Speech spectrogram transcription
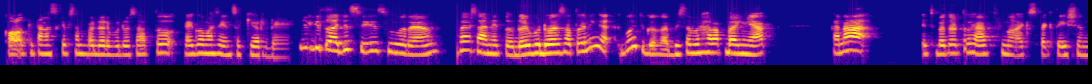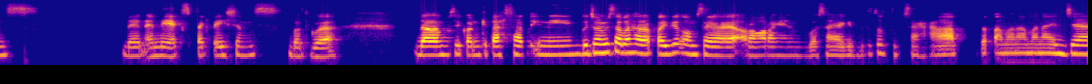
Kalau kita nge-skip sampai 2021 kayak gue masih insecure deh. Ya gitu aja sih sebenarnya. Sampai itu 2021 ini nggak gue juga nggak bisa berharap banyak. Karena it's better to have no expectations than any expectations buat gue dalam sikon kita saat ini. Gue cuma bisa berharap aja kalau misalnya orang-orang yang gue sayang gitu tuh tetap sehat, tetap aman-aman aja,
